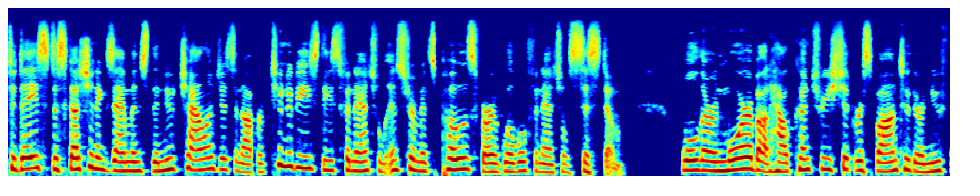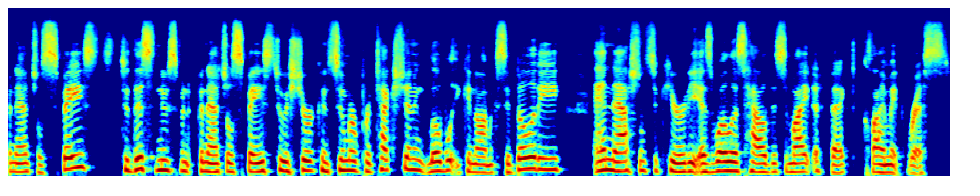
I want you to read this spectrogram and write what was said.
Today's discussion examines the new challenges and opportunities these financial instruments pose for our global financial system. We'll learn more about how countries should respond to their new financial space, to this new financial space to assure consumer protection and global economic stability and national security, as well as how this might affect climate risks.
